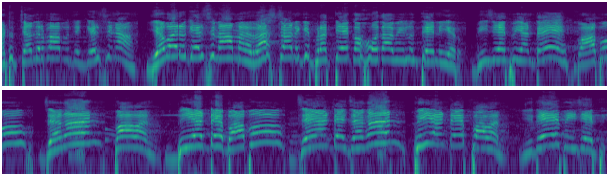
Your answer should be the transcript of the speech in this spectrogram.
అటు చంద్రబాబు గెలిచినా ఎవరు గెలిచినా మన రాష్ట్రానికి ప్రత్యేక హోదా వీళ్ళు తేనియరు బీజేపీ అంటే బాబు జగన్ పవన్. బి అంటే బాబు జే అంటే జగన్ పి అంటే పవన్. ఇదే బీజేపీ.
